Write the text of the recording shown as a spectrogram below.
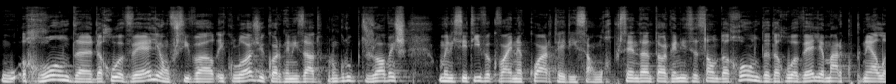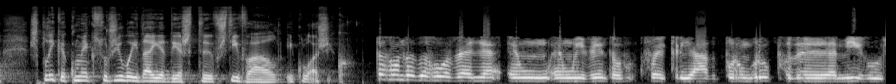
O Ronda da Rua Velha um festival ecológico organizado por um grupo de jovens, uma iniciativa que vai na quarta edição. O representante da organização da Ronda da Rua Velha, Marco Penela, explica como é que surgiu a ideia deste festival ecológico. A Ronda da Rua Velha é um, é um evento que foi criado por um grupo de amigos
